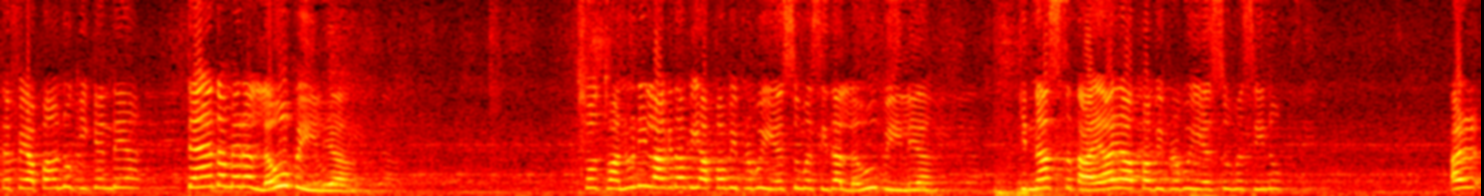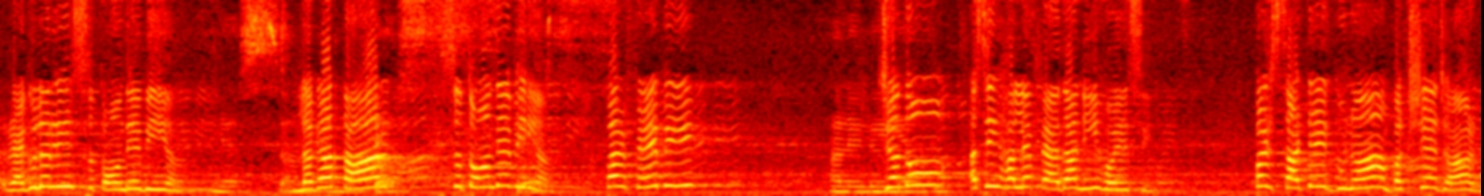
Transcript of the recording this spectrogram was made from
ਤੇ ਫਿਰ ਆਪਾਂ ਉਹਨੂੰ ਕੀ ਕਹਿੰਦੇ ਆ, ਤੈਂ ਤਾਂ ਮੇਰਾ ਲਹੂ ਪੀ ਲਿਆ। ਸੋ ਤੁਹਾਨੂੰ ਨਹੀਂ ਲੱਗਦਾ ਵੀ ਆਪਾਂ ਵੀ ਪ੍ਰਭੂ ਯੀਸੂ ਮਸੀਹ ਦਾ ਲਹੂ ਪੀ ਲਿਆ? ਕਿੰਨਾ ਸਤਾਇਆ ਆ ਆਪਾਂ ਵੀ ਪ੍ਰਭੂ ਯੀਸੂ ਮਸੀਹ ਨੂੰ? ਔਰ ਰੈਗੂਲਰਲੀ ਸਤਾਉਂਦੇ ਵੀ ਆ। ਯੈਸ ਲਗਾਤਾਰ ਸਤਾਉਂਦੇ ਵੀ ਆ। ਪਰ ਫਿਰ ਵੀ ਹਾਲੇਲੂਇਆ ਜਦੋਂ ਅਸੀਂ ਹਲੇ ਪੈਦਾ ਨਹੀਂ ਹੋਏ ਸੀ ਪਰ ਸਾਡੇ ਗੁਨਾਹ ਬਖਸ਼ੇ ਜਾਣ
